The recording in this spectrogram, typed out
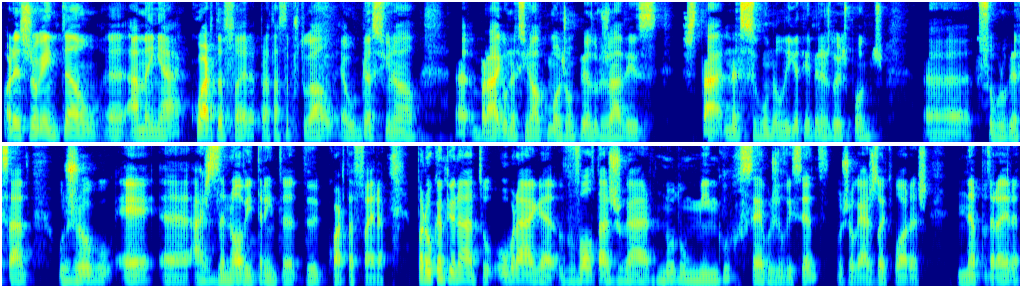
Ora, esse jogo é então uh, amanhã, quarta-feira, para a Taça Portugal, é o Nacional uh, Braga, o Nacional, como o João Pedro já disse, está na segunda liga, tem apenas dois pontos uh, sobre o Bessado. O jogo é uh, às 19h30 de quarta-feira. Para o campeonato, o Braga volta a jogar no domingo, recebe o Gil Vicente. O jogo é às 18 horas na Pedreira.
